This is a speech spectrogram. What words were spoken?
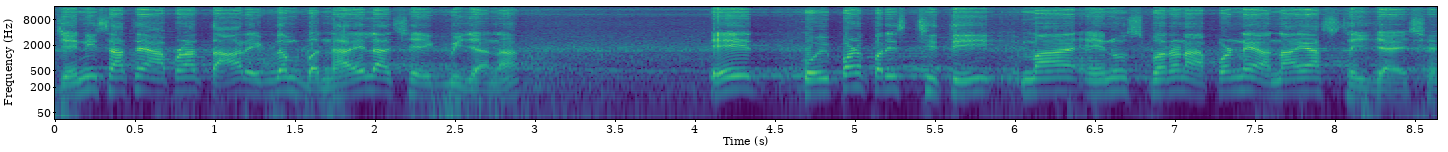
જેની સાથે આપણા તાર એકદમ બંધાયેલા છે એકબીજાના, એ કોઈ પણ પરિસ્થિતિમાં એનું સ્મરણ આપણને અનાયાસ થઈ જાય છે.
